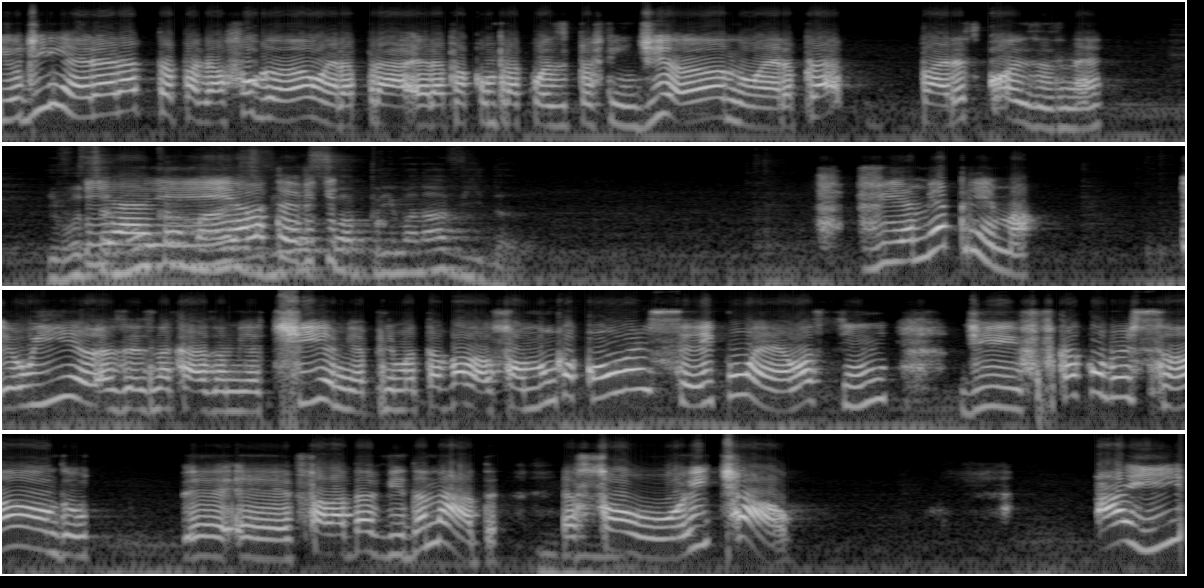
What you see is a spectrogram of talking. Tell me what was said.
E o dinheiro era para pagar fogão, era para era para comprar coisas para fim de ano, era para várias coisas, né? E você e nunca aí, mais ela viu teve a sua que... prima na vida? Via minha prima eu ia, às vezes, na casa da minha tia, minha prima tava lá. Eu só nunca conversei com ela, assim, de ficar conversando, é, é, falar da vida, nada. É só oi, tchau. Aí,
